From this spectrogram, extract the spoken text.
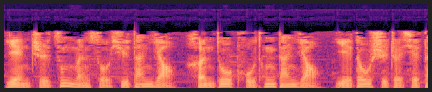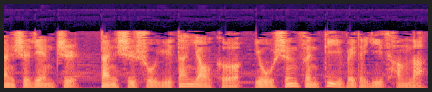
炼制宗门所需丹药。很多普通丹药也都是这些丹师炼制。丹师属于丹药阁有身份地位的一层了，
